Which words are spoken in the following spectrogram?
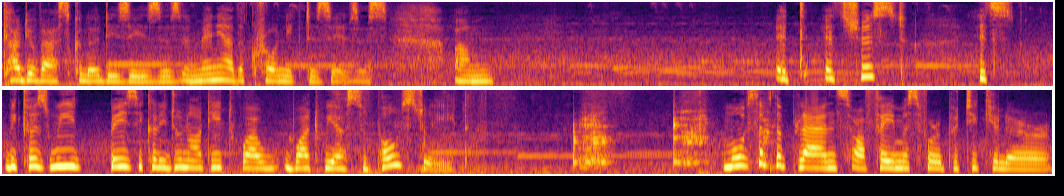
cardiovascular diseases and many other chronic diseases. Um, it, it's just, it's because we basically do not eat what we are supposed to eat. Most of the plants are famous for a particular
